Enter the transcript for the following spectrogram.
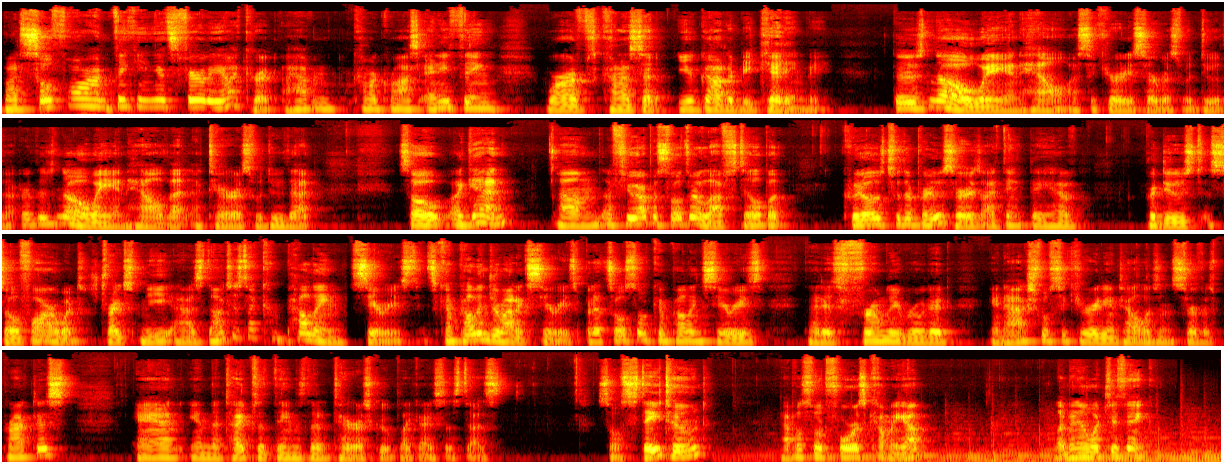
But so far, I'm thinking it's fairly accurate. I haven't come across anything where I've kind of said, You've got to be kidding me. There's no way in hell a security service would do that, or there's no way in hell that a terrorist would do that. So again, um, a few episodes are left still, but kudos to the producers. I think they have produced so far what strikes me as not just a compelling series. It's a compelling dramatic series, but it's also a compelling series that is firmly rooted in actual security intelligence service practice and in the types of things that a terrorist group like ISIS does. So stay tuned. Episode 4 is coming up. Let me know what you think.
